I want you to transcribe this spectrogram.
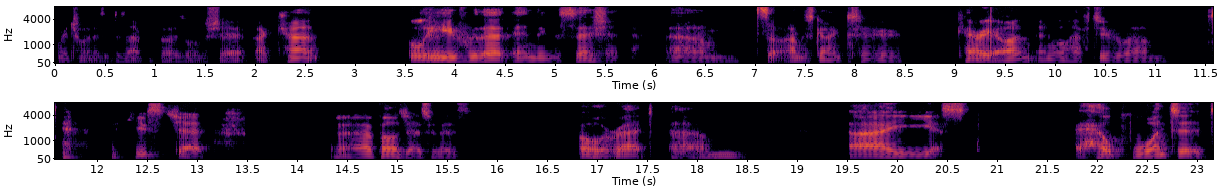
which one is it? Design proposal share. I can't leave without ending the session. Um, so I'm just going to carry on, and we'll have to um, use chat. Uh, I apologize for this. All right. Um, uh, yes. Help wanted.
